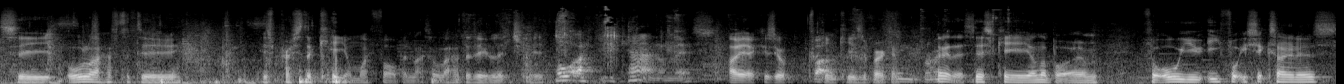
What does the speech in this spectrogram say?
See, all I have to do is press the key on my fob, and that's all I have to do, literally. Well, I, you can on this. Oh yeah, because your fucking But- keys are broken. Things Look at this. This key on the bottom for all you E46 owners,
